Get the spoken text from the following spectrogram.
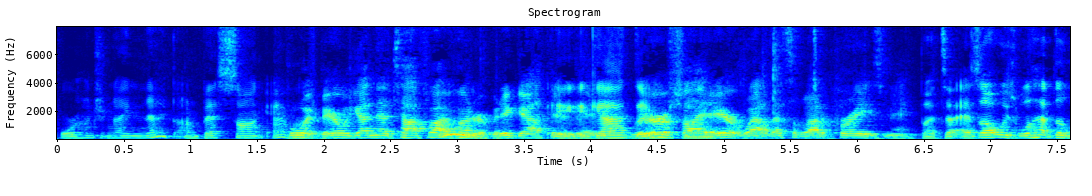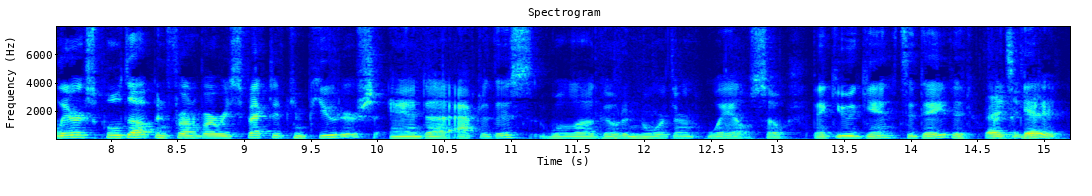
499th on best song ever. Boy, barely got in that top 500, but it got there. It- it got there, Rarefied so- air. Wow, that's a lot of praise, man. But uh, as always, we'll have the lyrics pulled up in front of our respective computers, and uh, after this, we'll uh, go to Northern Wales. So thank you again to David. Thank Let's you, get David. it.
